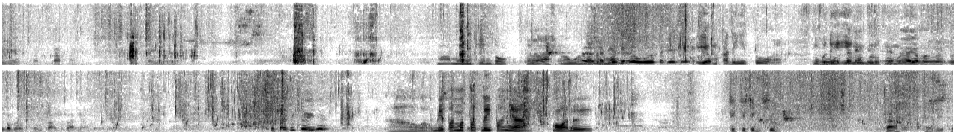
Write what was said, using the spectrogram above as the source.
Iya, kapan? Kayak tuh teas eueuh da ieu mah dia. iya mah ka ditu wa. nu gede ieu mah belut nu mah aya mah nangkep tempat ada. Kesatik deui nya. oh, bipan metot deui panjang mawa deui cing cing cing Tah, ya itu.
